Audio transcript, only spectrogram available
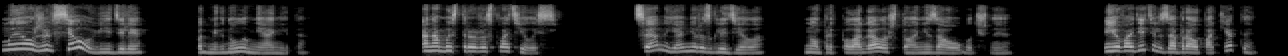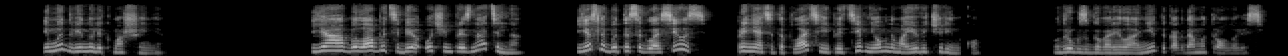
«Мы уже все увидели», – подмигнула мне Анита. Она быстро расплатилась. Цен я не разглядела, но предполагала, что они заоблачные. Ее водитель забрал пакеты, и мы двинули к машине. «Я была бы тебе очень признательна, если бы ты согласилась принять это платье и прийти в нем на мою вечеринку», вдруг заговорила Анита, когда мы тронулись.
